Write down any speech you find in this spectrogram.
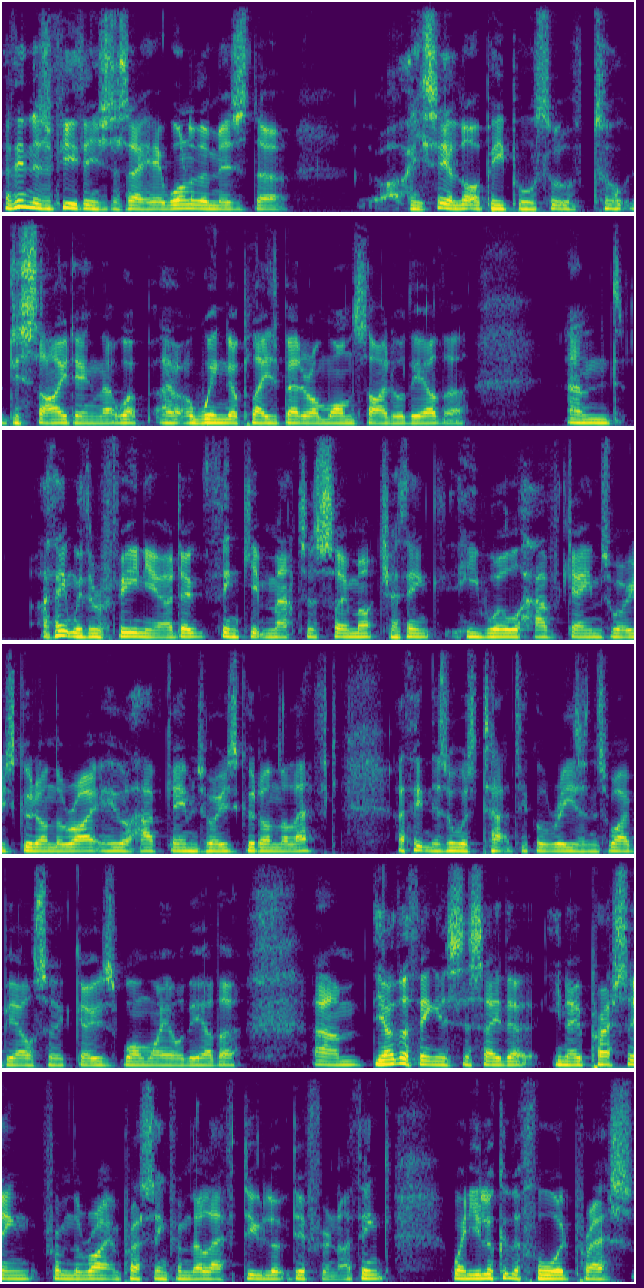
I think there's a few things to say here. One of them is that I see a lot of people sort of t- deciding that a winger plays better on one side or the other, and I think with Raphinha, I don't think it matters so much. I think he will have games where he's good on the right. He will have games where he's good on the left. I think there's always tactical reasons why Bielsa goes one way or the other. Um, the other thing is to say that, you know, pressing from the right and pressing from the left do look different. I think when you look at the forward press,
